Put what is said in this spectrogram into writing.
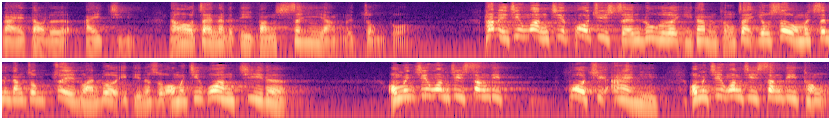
来到了埃及，然后在那个地方生养了众多。他们已经忘记过去神如何与他们同在。有时候我们生命当中最软弱一点的时候，我们已经忘记了，我们已经忘记上帝过去爱你。我们已经忘记上帝同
